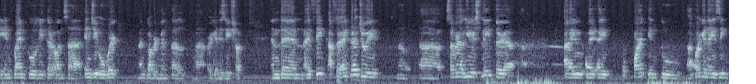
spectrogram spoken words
inclined ko later on sa NGO work, non-governmental uh, organization. And then I think after I graduate, no, uh, several years later, uh, I, I, I took part into uh, organizing.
